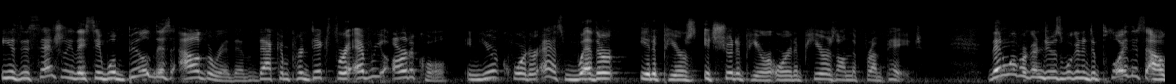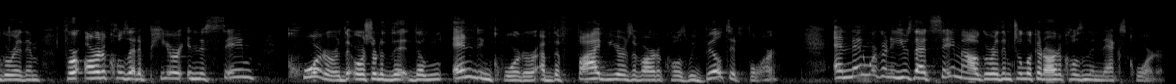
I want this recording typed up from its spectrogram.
is essentially they say, well, build this algorithm that can predict for every article in your corpus whether it appears, it should appear, or it appears on the front page. Then what we're going to do is we're going to deploy this algorithm for articles that appear in the same quarter, or sort of the, the ending quarter of the five years of articles we built it for. And then we're going to use that same algorithm to look at articles in the next quarter.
